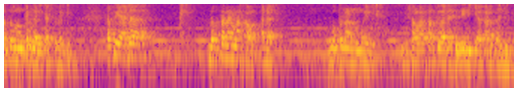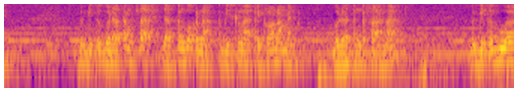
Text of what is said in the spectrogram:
Atau mungkin nggak dikasih lagi. Tapi ada dokter yang nakal ada. Gue pernah nemuin di salah satu RSUD di Jakarta juga. Begitu gue datang tas datang gue kena habis kena reklonamen gue datang ke sana begitu gue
